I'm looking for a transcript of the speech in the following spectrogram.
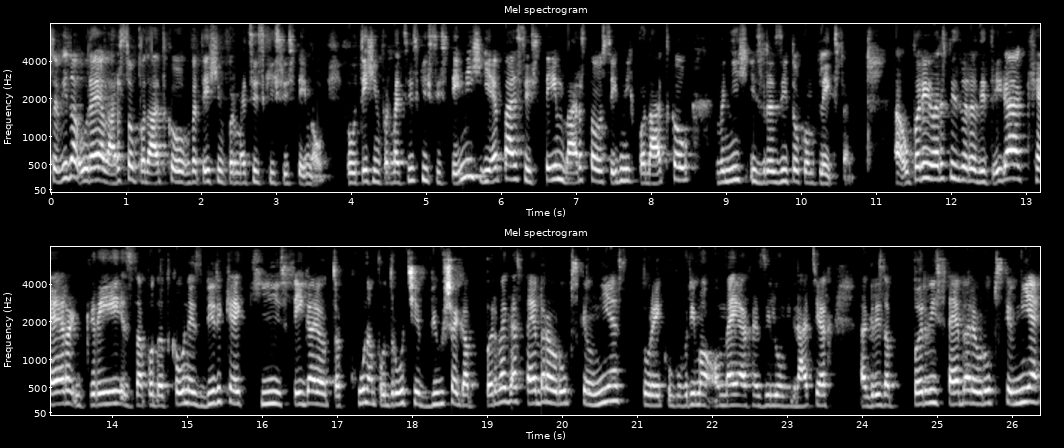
seveda ureja varstvo podatkov v teh informacijskih sistemih. V teh informacijskih sistemih je pa sistem varstva osebnih podatkov v njih izrazito kompleksen. V prvi vrsti zaradi tega, ker gre za podatkovne zbirke, ki segajo tako na področje bivšega prvega stebra Evropske unije, torej, ko govorimo o mejah, azilu, migracijah, gre za prvi steber Evropske unije.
